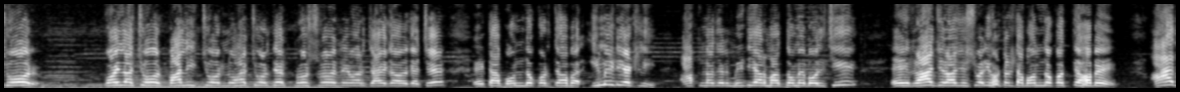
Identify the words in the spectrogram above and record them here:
চোর কয়লা চোর বালি চোর লোহা চোরদের প্রশ্রয় নেওয়ার জায়গা হয়ে গেছে। এটা বন্ধ করতে হবে। ইমিডিয়েটলি আপনাদের মিডিয়ার মাধ্যমে বলছি এই রাজ রাজেশ্বরী হোটেলটা বন্ধ করতে হবে। আধ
